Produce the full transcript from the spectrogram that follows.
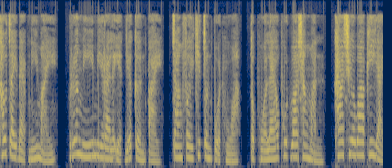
เข้าใจแบบนี้ไหม เรื่องนี้มีรายละเอียดเยอะเกินไป จางเฟยคิดจนปวดหัว ตบหัวแล้วพูดว่าช่างมัน ข้าเชื่อว่าพี่ใหญ่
